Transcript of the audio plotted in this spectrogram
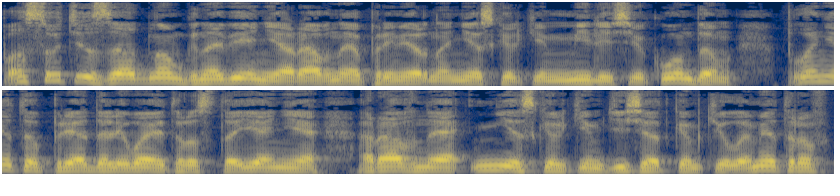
По сути, за одно мгновение, равное примерно нескольким миллисекундам, планета преодолевает расстояние, равное нескольким десяткам километров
